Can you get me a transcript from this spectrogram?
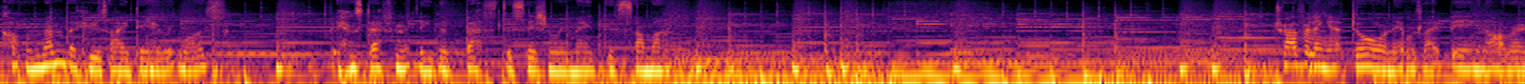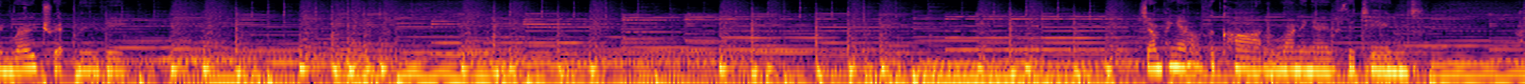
can't remember whose idea it was, but it was definitely the best decision we made this summer. Travelling at dawn, it was like being in our own road trip movie. Jumping out of the car and running over the dunes, I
